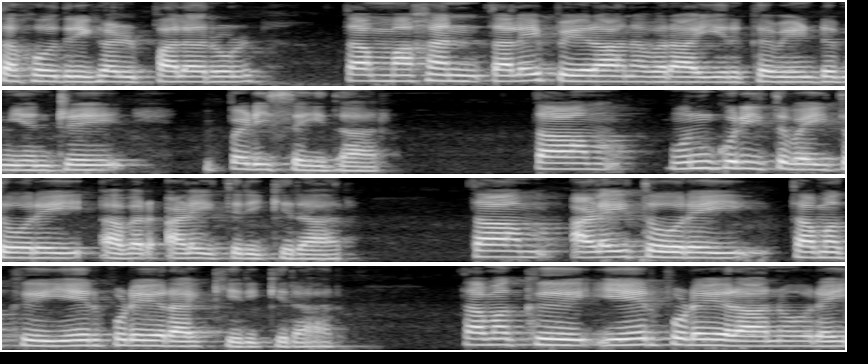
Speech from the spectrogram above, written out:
சகோதரிகள் பலருள் தம் மகன் தலைப்பேரானவராய் இருக்க வேண்டும் என்றே இப்படி செய்தார். தாம் முன்குறித்து வைத்தோரை அவர் அழைத்திருக்கிறார். தாம் அழைத்தோரை தமக்கு ஏற்புடையராக்கியிருக்கிறார். தமக்கு ஏற்புடையரானோரை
